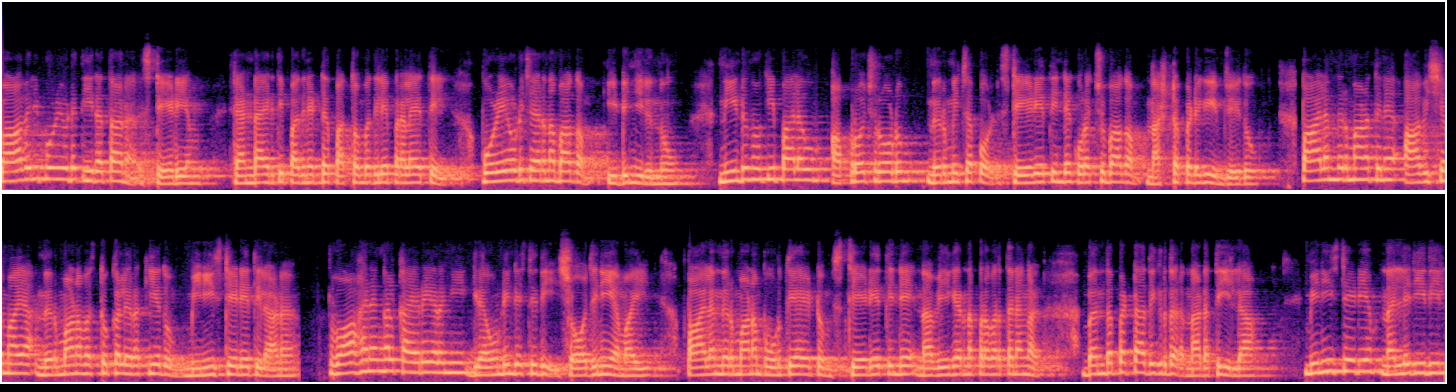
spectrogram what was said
ബാവലിപ്പുഴയുടെ തീരത്താണ് സ്റ്റേഡിയം. രണ്ടായിരത്തി പതിനെട്ട് പത്തൊമ്പതിലെ പ്രളയത്തിൽ പുഴയോട് ചേർന്ന ഭാഗം ഇടിഞ്ഞിരുന്നു. നീണ്ടുനോക്കി പാലവും അപ്രോച്ച് റോഡും നിർമ്മിച്ചപ്പോൾ സ്റ്റേഡിയത്തിന്റെ കുറച്ചു ഭാഗം നഷ്ടപ്പെടുകയും ചെയ്തു. പാലം നിർമ്മാണത്തിന് ആവശ്യമായ നിർമ്മാണ വസ്തുക്കൾ ഇറക്കിയതും മിനി സ്റ്റേഡിയത്തിലാണ്. വാഹനങ്ങൾ കയറിയിറങ്ങി ഗ്രൗണ്ടിന്റെ സ്ഥിതി ശോചനീയമായി. പാലം നിർമ്മാണം പൂർത്തിയായിട്ടും സ്റ്റേഡിയത്തിന്റെ നവീകരണ പ്രവർത്തനങ്ങൾ ബന്ധപ്പെട്ട അധികൃതർ നടത്തിയില്ല. മിനി സ്റ്റേഡിയം നല്ല രീതിയിൽ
